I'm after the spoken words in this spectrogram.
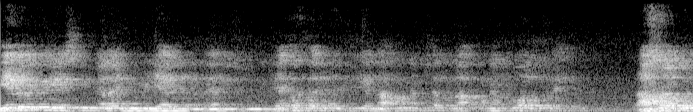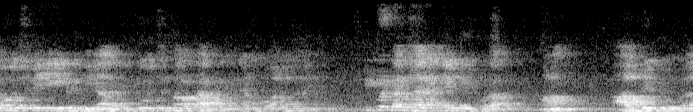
ఏ విధంగా ఏ స్కీమ్ ఎలా ఇంప్లిమెంట్ చేయాలని నిర్ణయం తీసుకుంది క్షేత్రస్థాయిలో తిరిగి నాకు కొన్ని అంశాలు నాకు అనుభవాలు వచ్చినాయి రాష్ట్ర ప్రభుత్వం వచ్చినాయి ఇక్కడికి అరటికి వచ్చిన తర్వాత అక్కడికి కొన్ని అనుభవాలు వచ్చినాయి ఇటువంటి అంశాలన్నింటినీ కూడా మనం ఆబ్జెక్టివ్గా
